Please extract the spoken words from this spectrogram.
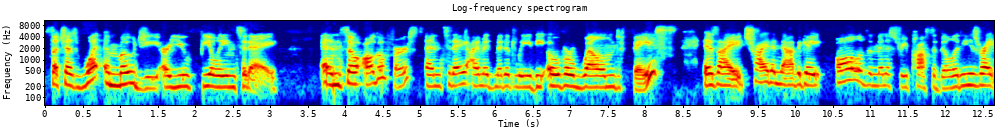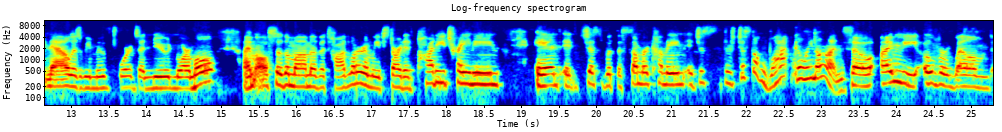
such as What emoji are you feeling today? And so I'll go first. And today I'm admittedly the overwhelmed face as I try to navigate all of the ministry possibilities right now as we move towards a new normal. I'm also the mom of a toddler, and we've started potty training. And it just, with the summer coming, it just, there's just a lot going on. So I'm the overwhelmed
